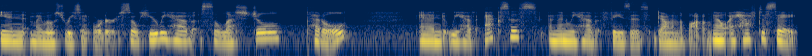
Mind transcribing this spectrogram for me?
in my most recent order. So here we have Celestial Petal, and we have Axis, and then we have Phases down on the bottom. Now, I have to say,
